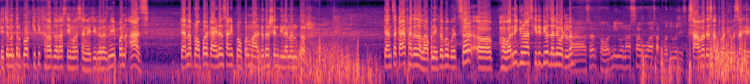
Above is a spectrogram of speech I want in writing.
त्याच्यानंतर प्लॉट किती खराब झाला असते हे मला सांगायची गरज नाही. पण आज त्यांना प्रॉपर गायडन्स आणि प्रॉपर मार्गदर्शन दिल्यानंतर त्यांचा काय फायदा झाला? आपण एकदा बघूयात. सर फवारणी घेऊन आज किती दिवस झाले म्हटलं? सर फवारणी घेऊन आज सहावा सातवा दिवस सहावा ते सातवा दिवस आहे.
